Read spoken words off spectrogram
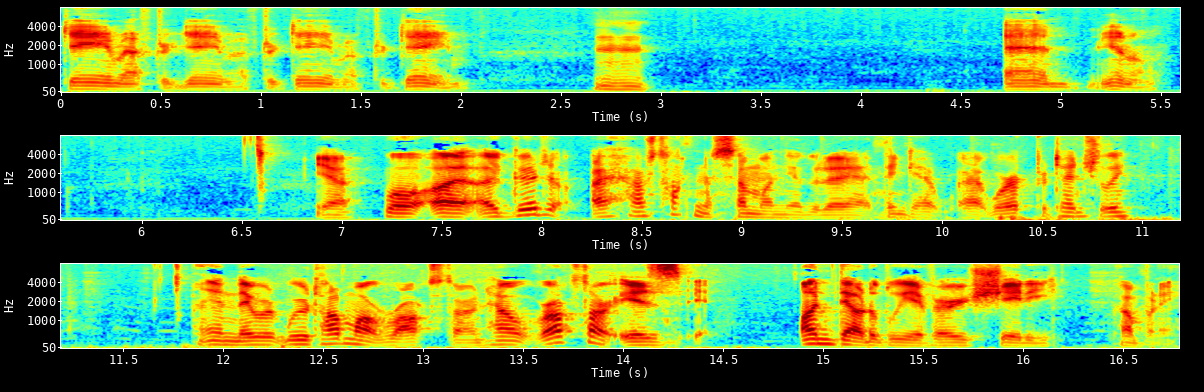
game after game after game after game, Mm-hmm. and you know, Yeah. Well, uh, a good. I, I was talking to someone the other day. I think at, at work potentially, and they were we were talking about Rockstar and how Rockstar is undoubtedly a very shady company.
